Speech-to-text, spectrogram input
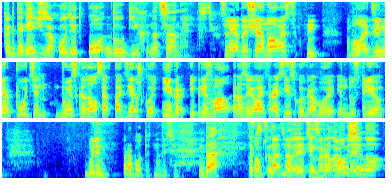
когда речь заходит о других национальностях. Следующая новость. Хм. Владимир Путин высказался в поддержку игр и призвал развивать российскую игровую индустрию. Будем работать над этим. Да, так Собственно, сказать. Над мы этим из мы Беларуси, работаем. но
